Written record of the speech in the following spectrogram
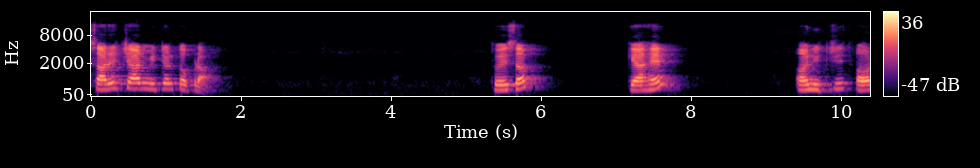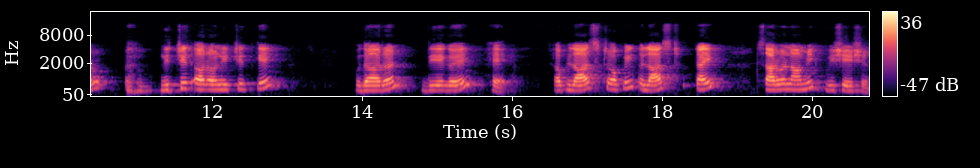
साढ़े चार मीटर कपड़ा। तो ये सब क्या है? अनिश्चित और निश्चित और अनिश्चित के उदाहरण दिए गए हैं। अब लास्ट टॉपिक लास्ट टाइप सार्वनामिक विशेषण।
